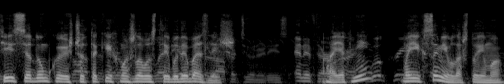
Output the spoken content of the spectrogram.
Тійся думкою, що таких можливостей буде безліч. А як ні, ми їх самі влаштуємо.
